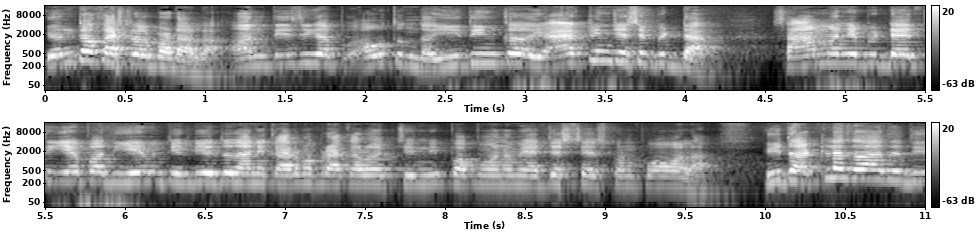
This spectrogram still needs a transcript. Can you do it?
ఎంతో కష్టాలు పడాలా? అంత ఈజీగా అవుతుందా? ఇది ఇంకా యాక్టింగ్ చేసే బిడ్డ. సామాన్య బిడ్డ అయితే ఏ పది ఏమి తెలియదు. దాని కర్మ ప్రకారం వచ్చింది. పాపం మనం అడ్జస్ట్ చేసుకొని పోవాలా? ఇది అట్లా కాదు ఇది.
